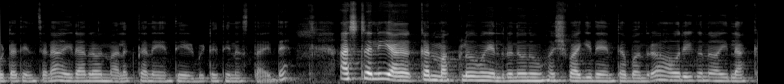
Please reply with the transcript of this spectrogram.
ಊಟ ತಿನ್ಸೋಣ, ಇಲ್ಲಾಂದ್ರೆ ಅವ್ನು ಮಲಗ್ತಾನೆ ಅಂತ ಹೇಳ್ಬಿಟ್ಟು ತಿನ್ನಿಸ್ತಾ ಇದ್ದೆ. ಅಷ್ಟರಲ್ಲಿ ಅಕ್ಕನ ಮಕ್ಕಳು ಎಲ್ರೂ ಹಶ್ವಾಗಿದೆ ಅಂತ ಬಂದರು. ಅವರಿಗೂ ಇಲ್ಲಿ ಅಕ್ಕ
